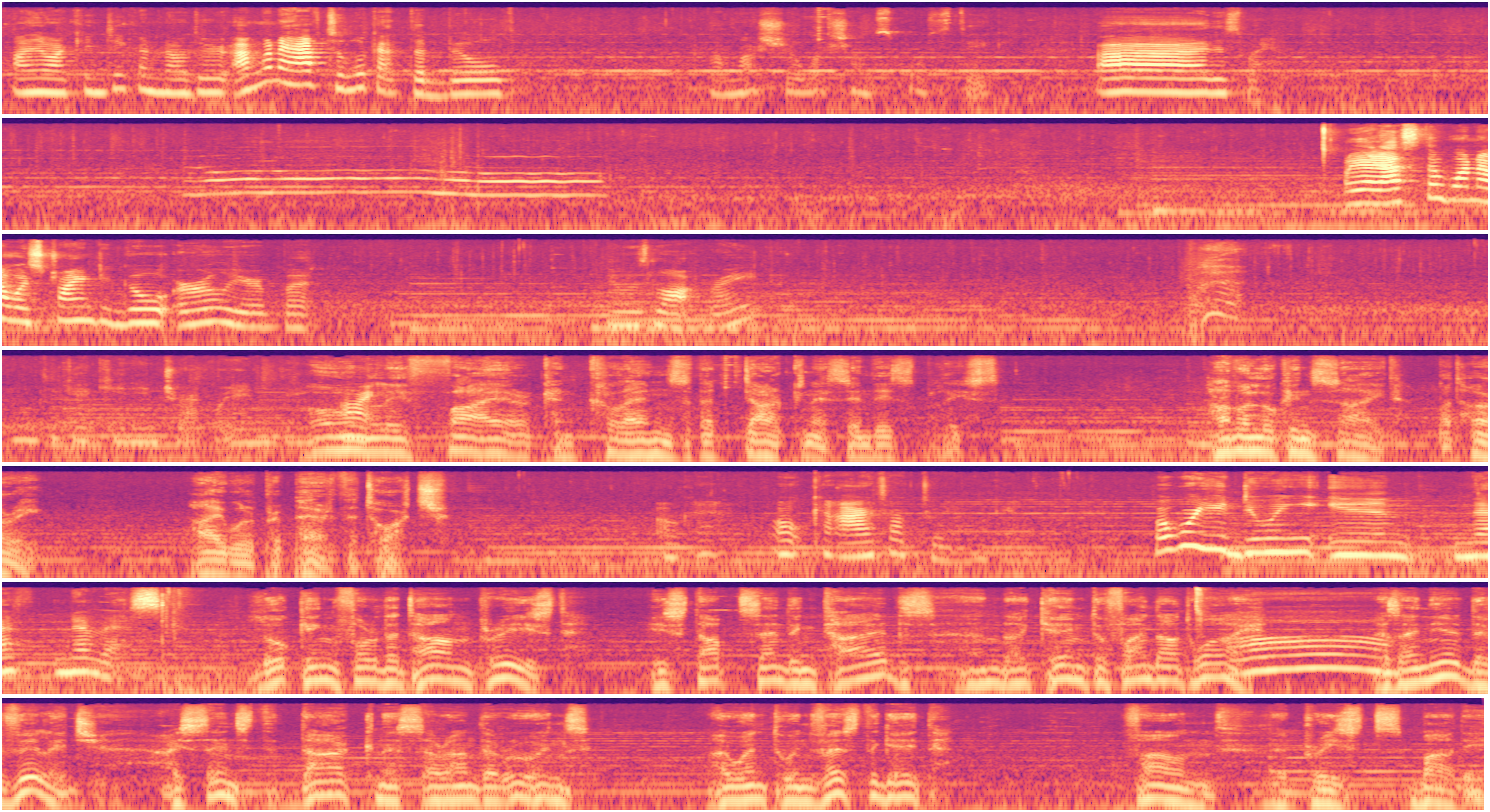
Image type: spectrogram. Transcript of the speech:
I know I can take another. I'm gonna have to look at the build. I'm not sure which I'm supposed to take. Uh, this way. Oh yeah, that's the one I was trying to go earlier, but it was locked, right? Don't can interact with anything. Alright. Only fire can cleanse the darkness in this place. Have a look inside, but hurry. I will prepare the torch. Okay. Oh, can I talk to him? Okay. What were you doing in Nef Nevesk? Looking for the town priest. He stopped sending tithes, and I came to find out why. Oh. As I neared the village, I sensed darkness around the ruins. I went to investigate. Found the priest's body.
